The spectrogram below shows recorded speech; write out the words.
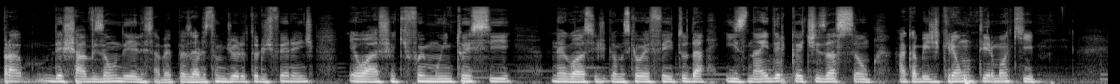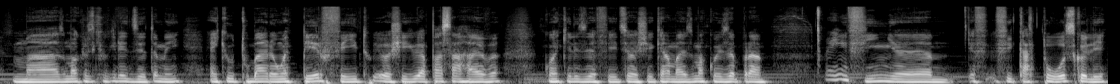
para deixar a visão dele, sabe? Apesar de ser um diretor diferente, eu acho que foi muito esse negócio, digamos que é o efeito da Snyder Cutização. Acabei de criar um termo aqui, mas uma coisa que eu queria dizer também é que o tubarão é perfeito. Eu achei que ia passar raiva com aqueles efeitos. Eu achei que era mais uma coisa pra, enfim, é, ficar tosco ali.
